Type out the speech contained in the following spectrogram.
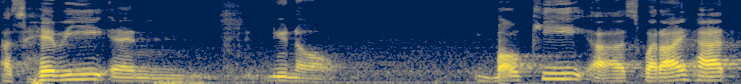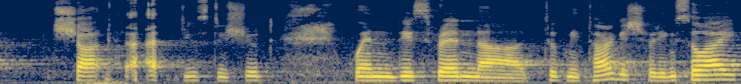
as heavy and, you know, bulky as what I had shot, used to shoot when this friend uh, took me target shooting. So I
